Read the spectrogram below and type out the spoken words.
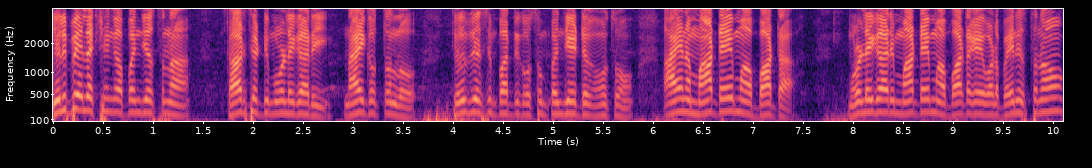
గెలిపే లక్ష్యంగా పనిచేస్తున్న తాడిశెట్టి మురళి గారి నాయకత్వంలో తెలుగుదేశం పార్టీ కోసం పనిచేయటం కోసం ఆయన మాటే మా బాట. మురళి గారి మాటే మా బాటగా ఇవాళ పయనిస్తున్నాం.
